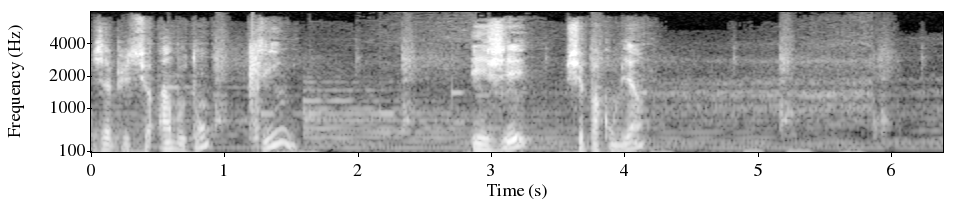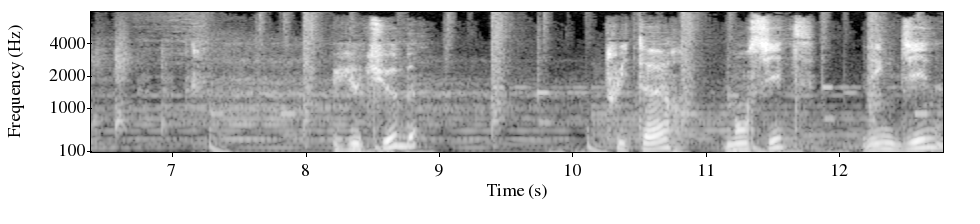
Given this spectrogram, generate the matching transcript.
J'appuie sur un bouton, cling, et j'ai, je sais pas combien, YouTube, Twitter, mon site, LinkedIn,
